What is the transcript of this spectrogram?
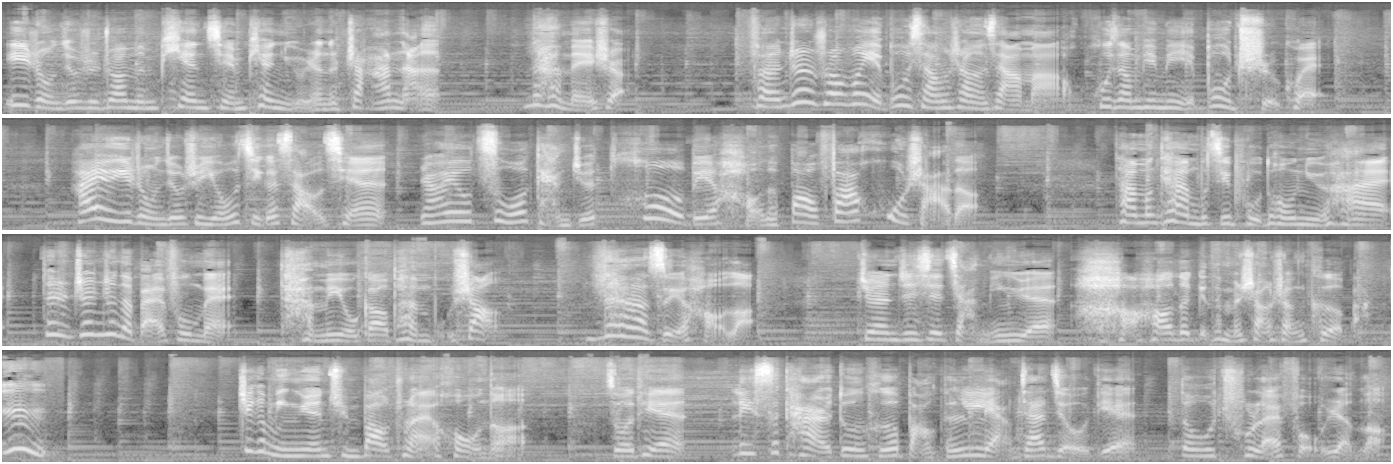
一种就是专门骗钱骗女人的渣男，那没事儿，反正双方也不相上下嘛，互相骗骗也不吃亏。还有一种就是有几个小钱，然后又自我感觉特别好的暴发户啥的，他们看不起普通女孩，但是真正的白富美，他们又高攀不上，那最好了。就让这些假名媛好好的给他们上上课吧。嗯，这个名媛群爆出来后呢，昨天丽思卡尔顿和宝格丽两家酒店都出来否认了，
